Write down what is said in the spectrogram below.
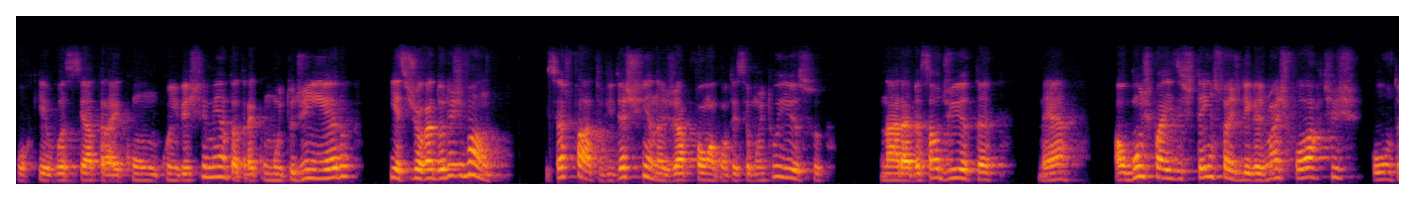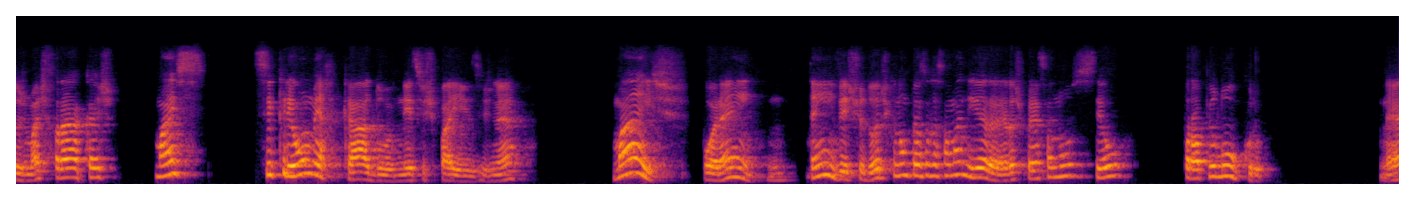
porque você atrai com, com investimento, atrai com muito dinheiro, e esses jogadores vão. Isso é fato. Vive a China, Japão aconteceu muito isso, na Arábia Saudita, né? Alguns países têm suas ligas mais fortes, outras mais fracas, mas se criou um mercado nesses países, né? Mas, porém, tem investidores que não pensam dessa maneira, elas pensam no seu próprio lucro. Né?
